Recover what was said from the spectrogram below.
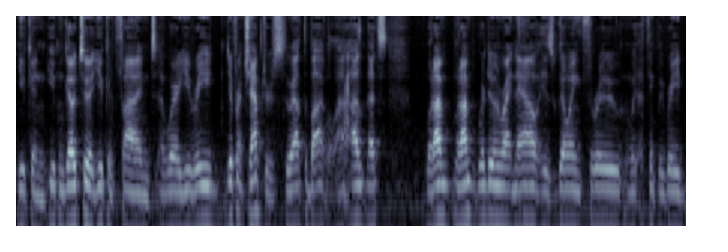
You can you can go to it. You can find where you read different chapters throughout the Bible. Right. I, I, that's what I'm what I'm we're doing right now is going through. I think we read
